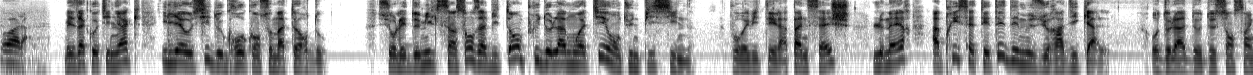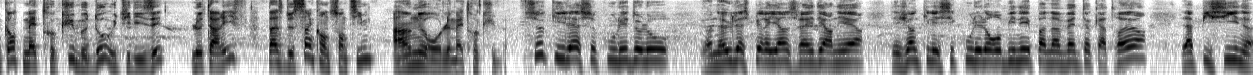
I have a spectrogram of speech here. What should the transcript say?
Voilà. Mais à Cotignac, il y a aussi de gros consommateurs d'eau. Sur les 2500 habitants, plus de la moitié ont une piscine. Pour éviter la panne sèche, le maire a pris cet été des mesures radicales. Au-delà de 250 mètres cubes d'eau utilisés, le tarif passe de 50 centimes à 1 euro le mètre cube. Ceux qui laissent couler de l'eau, et on a eu l'expérience l'année dernière, des gens qui laissaient couler le robinet pendant 24 heures, la piscine,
